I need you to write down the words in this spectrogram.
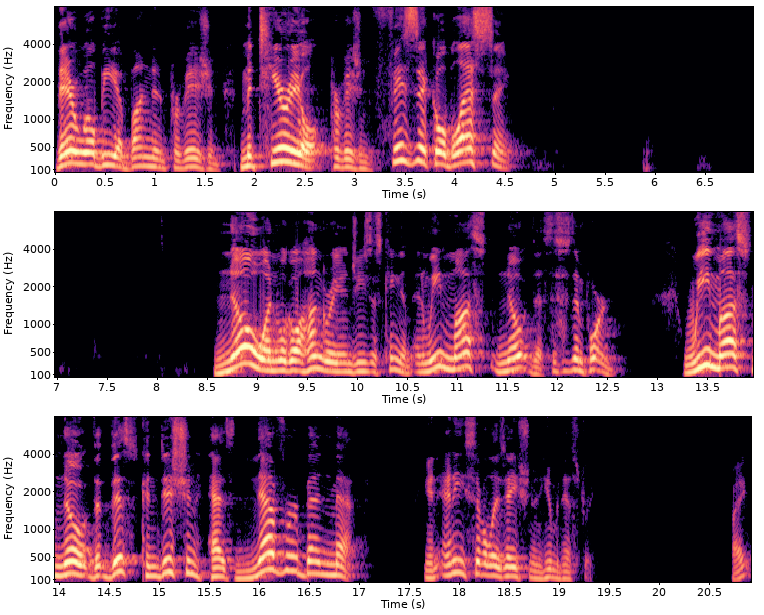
There will be abundant provision, material provision, physical blessing. No one will go hungry in Jesus' kingdom. And we must note this. This is important. We must note that this condition has never been met in any civilization in human history right?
